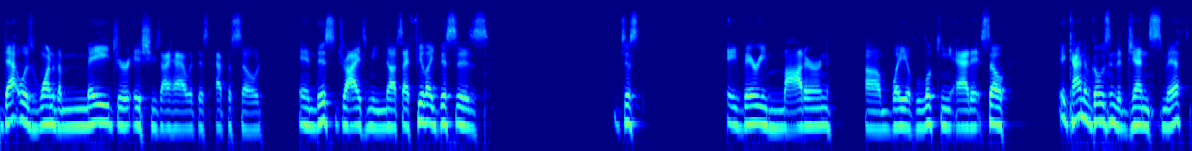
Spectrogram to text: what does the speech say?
That was one of the major issues I had with this episode. And this drives me nuts. I feel like this is just a very modern um, way of looking at it. So it kind of goes into Jen Smith,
